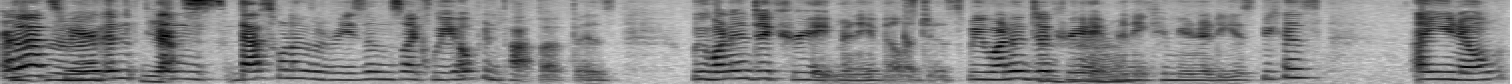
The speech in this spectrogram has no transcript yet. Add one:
or that's weird and, Mm-hmm. Yes. and that's one of the reasons like we opened pop-up is we wanted to create many villages we wanted to create Mm-hmm. many communities because uh, you know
